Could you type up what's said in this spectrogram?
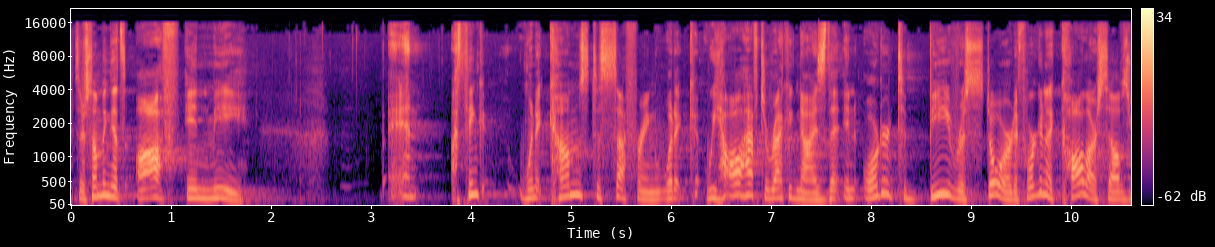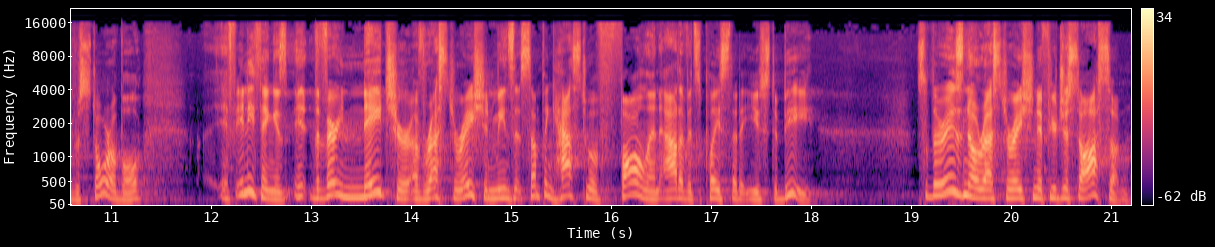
Is there something that's off in me? And I think when it comes to suffering, what it, we all have to recognize that in order to be restored, if we're going to call ourselves restorable, if anything, is the very nature of restoration means that something has to have fallen out of its place that it used to be. So there is no restoration if you're just awesome.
